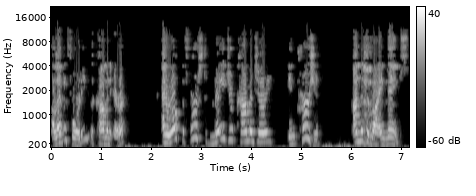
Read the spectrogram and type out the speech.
1140, the Common Era, and wrote the first major commentary in Persian on the divine names.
